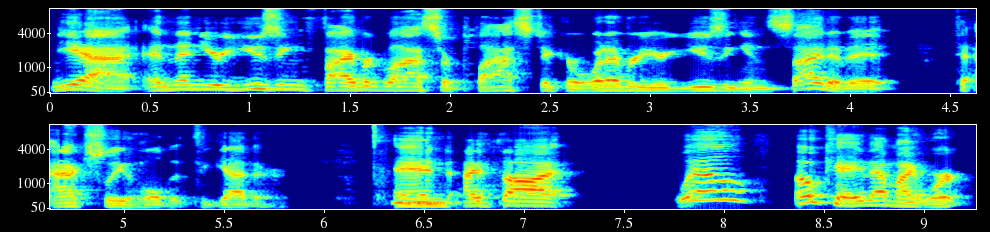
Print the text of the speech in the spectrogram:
yeah and then you're using fiberglass or plastic or whatever you're using inside of it to actually hold it together. Mm-hmm. and i thought well okay that might work.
